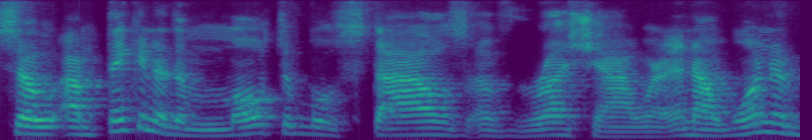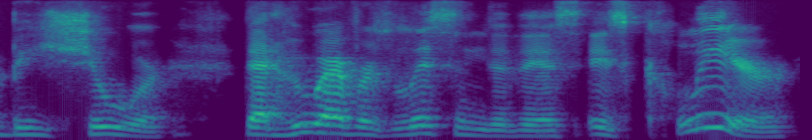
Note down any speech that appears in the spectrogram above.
so i'm thinking of the multiple styles of rush hour and i want to be sure that whoever's listening to this is clear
